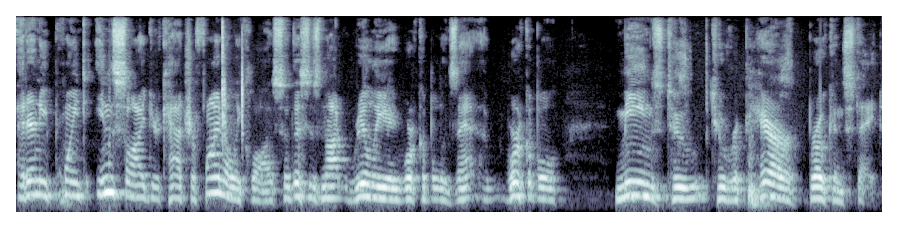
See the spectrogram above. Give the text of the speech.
at any point inside your catch or finally clause. So this is not really a workable, workable means to, to repair broken state.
